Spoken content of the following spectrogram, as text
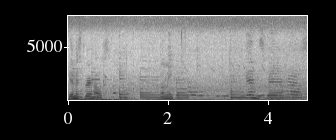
Chemist Warehouse. Mami. Chemist Warehouse.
